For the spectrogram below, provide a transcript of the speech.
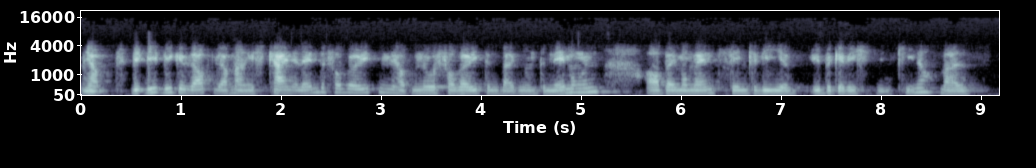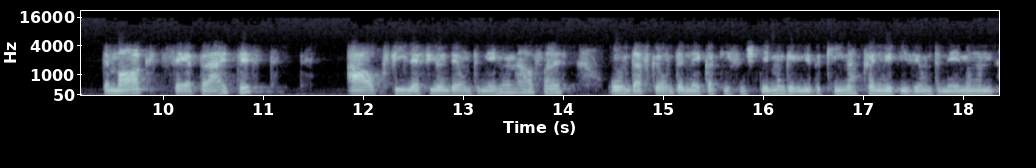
Ja, wie, wie, wie, gesagt, wir haben eigentlich keine Länderfavoriten, wir haben nur Favoriten bei den Unternehmungen, aber im Moment sind wir übergewichtet in China, weil der Markt sehr breit ist, auch viele führende Unternehmungen aufweist und aufgrund der negativen Stimmung gegenüber China können wir diese Unternehmungen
